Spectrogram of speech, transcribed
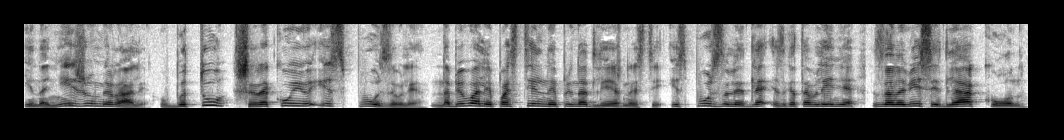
и на ней же умирали. В быту широко ее использовали, набивали постельные принадлежности, использовали для изготовления занавесей для окон,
